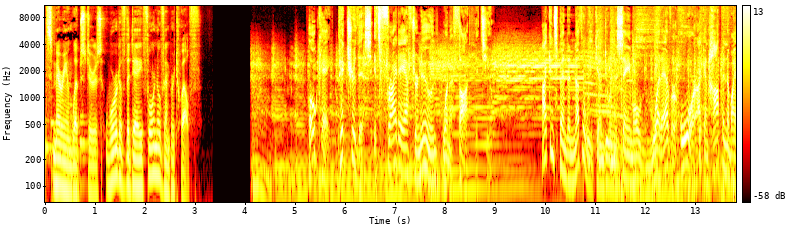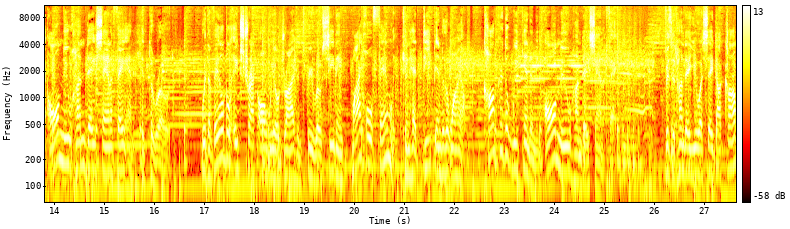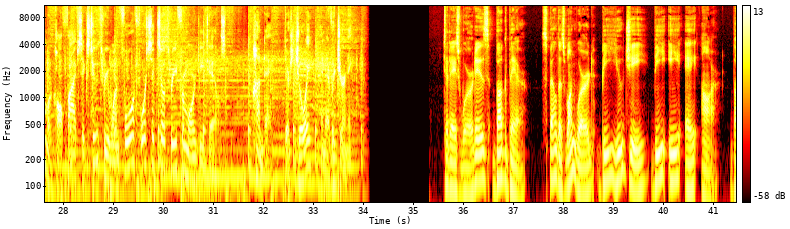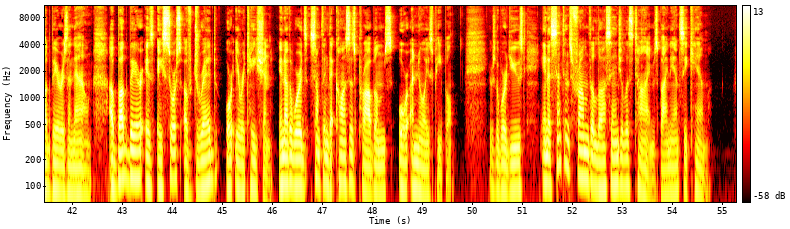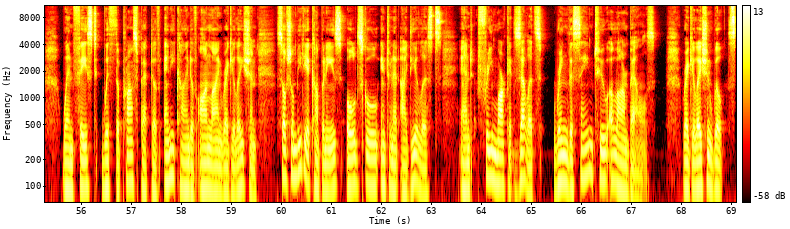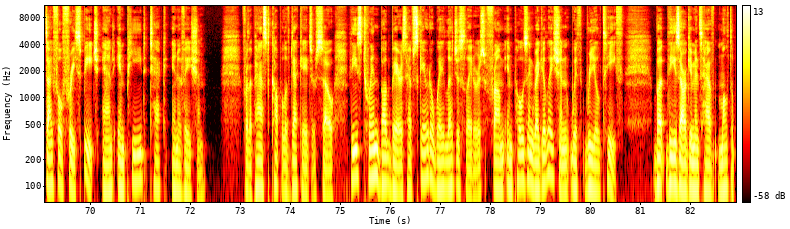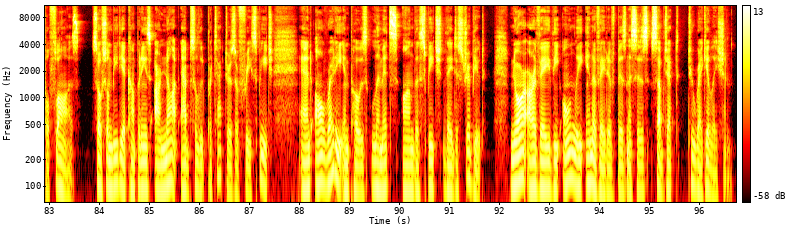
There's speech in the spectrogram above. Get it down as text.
It's Merriam Webster's Word of the Day for November 12th. Okay, picture this. It's Friday afternoon when a thought hits you. I can spend another weekend doing the same old whatever, or I can hop into my all new Hyundai Santa Fe and hit the road. With available HTRAC, all wheel drive, and three row seating, my whole family can head deep into the wild. Conquer the weekend in the all new Hyundai Santa Fe. Visit HyundaiUSA.com or call 562 for more details. Hyundai, there's joy in every journey. Today's word is bugbear, spelled as one word, B-U-G-B-E-A-R. Bugbear is a noun. A bugbear is a source of dread or irritation. In other words, something that causes problems or annoys people. Here's the word used in a sentence from the Los Angeles Times by Nancy Kim. When faced with the prospect of any kind of online regulation, social media companies, old school internet idealists, and free market zealots ring the same two alarm bells. Regulation will stifle free speech and impede tech innovation. For the past couple of decades or so, these twin bugbears have scared away legislators from imposing regulation with real teeth. But these arguments have multiple flaws. Social media companies are not absolute protectors of free speech and already impose limits on the speech they distribute, nor are they the only innovative businesses subject to regulation.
